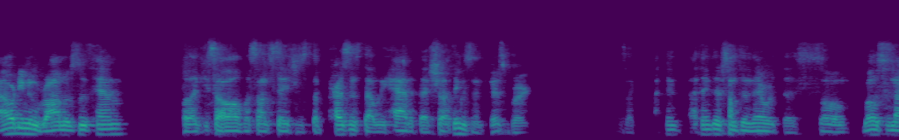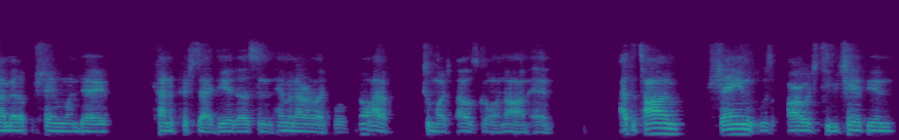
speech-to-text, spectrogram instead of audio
I already knew Ron was with him, but like he saw all of us on stage, just the presence that we had at that show. I think it was in Pittsburgh. He's like, I think, I think there's something there with this. So Moses and I met up with Shane one day, kind of pitched the idea to us, and him and I were like, well, we don't have too much else going on. And at the time, Shane was ROH TV champion.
